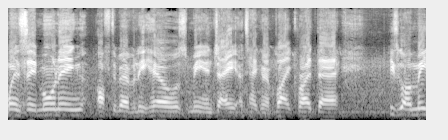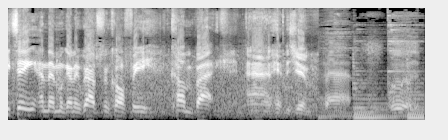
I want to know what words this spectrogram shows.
Wednesday morning, off to Beverly Hills. Me and Jay are taking a bike ride there. He's got a meeting and then we're going to grab some coffee, come back and hit the gym.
